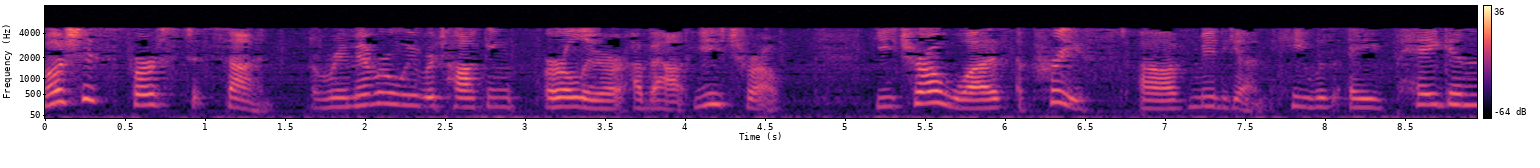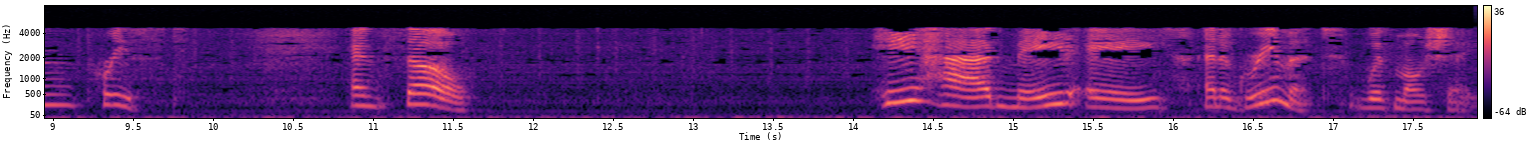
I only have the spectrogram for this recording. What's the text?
Moshe's first son. Remember we were talking earlier about Yitro. Yitro was a priest of Midian. He was a pagan priest. And so he had made a an agreement with Moshe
